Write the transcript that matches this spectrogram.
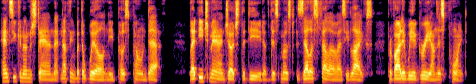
Hence you can understand that nothing but the will need postpone death. Let each man judge the deed of this most zealous fellow as he likes, provided we agree on this point,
